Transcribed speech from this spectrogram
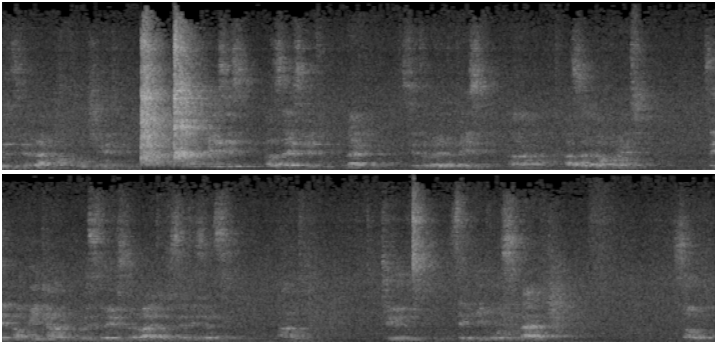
lose their life unfortunately. In such cases, as I said, like Cinderella case, uh, as a government, they uh, we can restrict the right of citizens and to take people's life. So,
